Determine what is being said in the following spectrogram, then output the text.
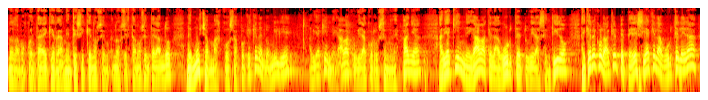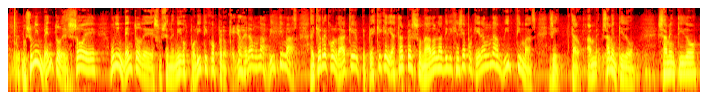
nos damos cuenta de que realmente sí que nos, nos estamos enterando de muchas más cosas, porque es que en el 2010 había quien negaba que hubiera corrupción en España, había quien negaba que la Gürtel tuviera sentido. Hay que recordar que el PP decía que la Gürtel era pues un invento del PSOE, un invento de sus enemigos políticos, pero que ellos eran unas víctimas. Hay que recordar que el PP es que quería estar personado en las diligencias porque eran unas víctimas. Sí, claro, se ha mentido, se ha mentido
